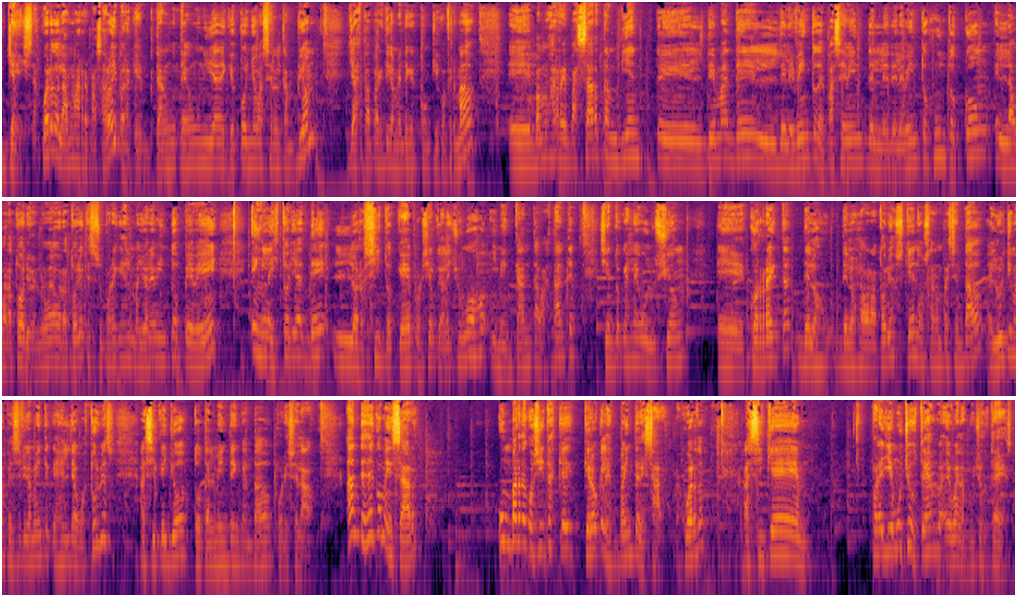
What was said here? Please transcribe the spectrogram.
Jace, ¿de acuerdo? La vamos a repasar hoy para que tengan, una idea de qué coño va a ser el campeón. Ya está prácticamente que, confirmado. Eh, vamos a repasar también el tema del, evento, del pase del, del, evento junto con el laboratorio, el nuevo laboratorio que se supone que es el mayor evento PvE en la historia de Lorcito, que por cierto ya le he hecho un ojo y me encanta bastante. Siento que es la evolución eh, correcta de los, de los laboratorios que nos han presentado, el último específicamente que es el de aguas turbias, así que yo totalmente encantado por ese lado. Antes de comenzar, un par de cositas que creo que les va a interesar, ¿de acuerdo? Así que por allí muchos de ustedes, eh, bueno, muchos de ustedes,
